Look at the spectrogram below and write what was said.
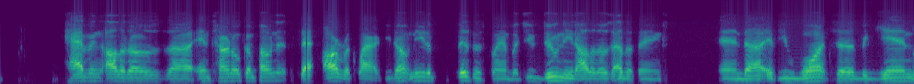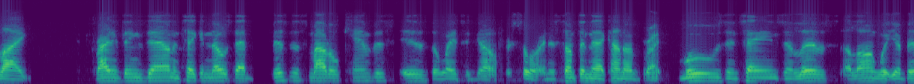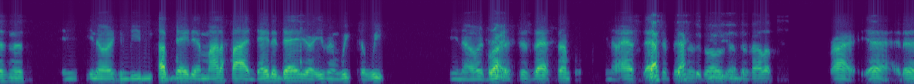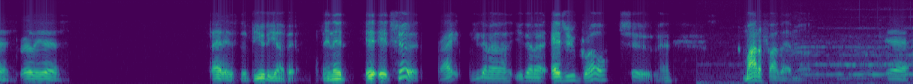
having all of those uh, internal components that are required. You don't need a business plan, but you do need all of those other things. And uh, if you want to begin like writing things down and taking notes, that business model canvas is the way to go for sure. And it's something that kind of right moves and changes and lives along with your business. And you know, it can be updated and modified day to day or even week to week. You know, it's, right. uh, it's just that simple. You know, as that's, as your business grows and develops. Right. Yeah, it is. It really is. That is the beauty of it. And it, it, it should, right? You're gonna you're gonna as you grow, shoot, man. Modify that mug. Yeah.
